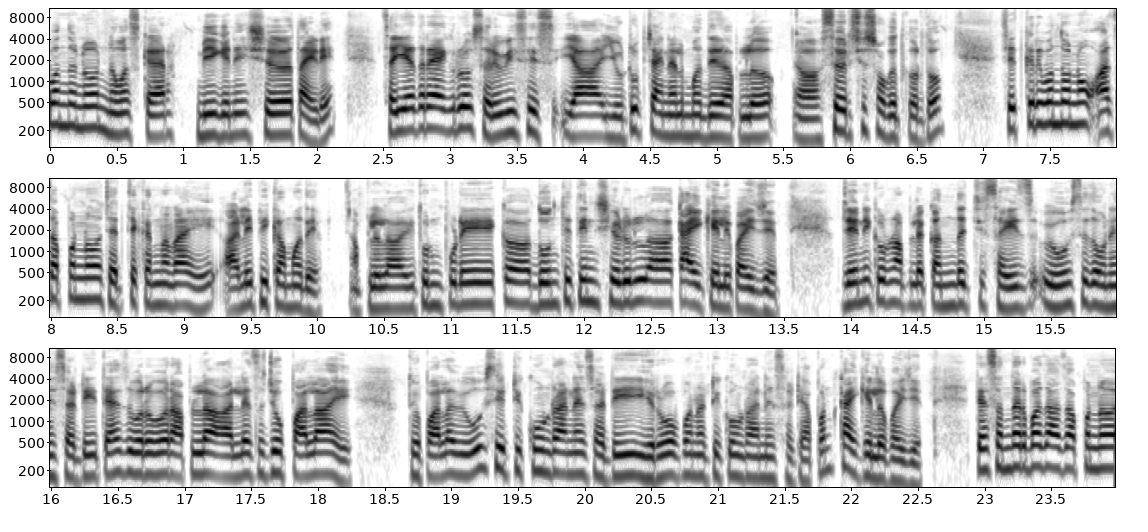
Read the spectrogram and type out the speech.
बंधूंनो नमस्कार. मी गणेश तायडे. सह्याद्री ॲग्रो सर्व्हिसेस या यूट्यूब चॅनलमध्ये आपलं सरचे स्वागत करतो. शेतकरी बंधूंनो आज आपण चर्चा करणार आहे आले पिकामध्ये. आपल्याला इथून पुढे एक दोन ते तीन शेड्यूल काय केले पाहिजे. जेणेकरून आपल्या कंदाची साईज व्यवस्थित होण्यासाठी त्याचबरोबर आपला आल्याचा जो पाला आहे तो पाला व्यवस्थित टिकून राहण्यासाठी हिरवपणा टिकून राहण्यासाठी आपण काय केलं पाहिजे. त्या संदर्भात आज आपण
